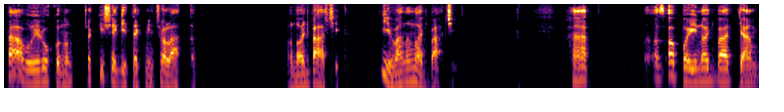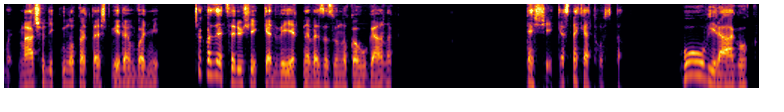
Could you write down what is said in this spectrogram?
Távoli rokonom, csak kisegítek, mint családtak. A nagybácsid? Nyilván a nagybácsid. Hát, az apai nagybátyám, vagy második unokatestvérem, vagy mi. Csak az egyszerűség kedvéért nevez az unokahugának. Tessék, ezt neked hoztam. Ó, virágok!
